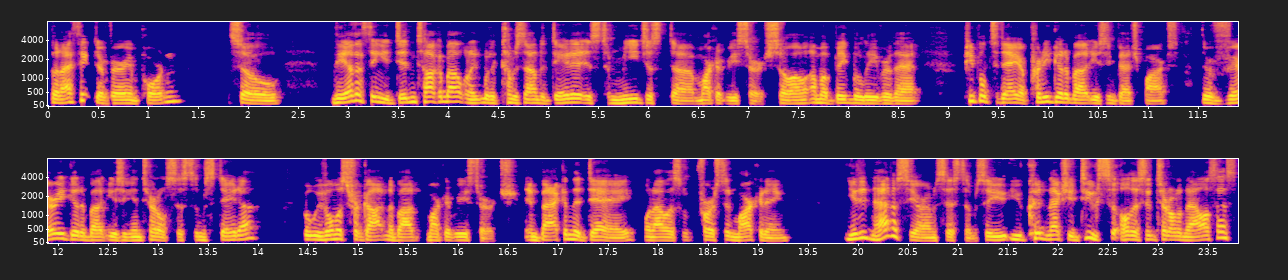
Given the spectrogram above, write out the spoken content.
but I think they're very important. So, the other thing you didn't talk about when it, when it comes down to data is to me just uh, market research. So I'm a big believer that people today are pretty good about using benchmarks. They're very good about using internal systems data, but we've almost forgotten about market research. And back in the day when I was first in marketing, you didn't have a CRM system. So you, you couldn't actually do all this internal analysis.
